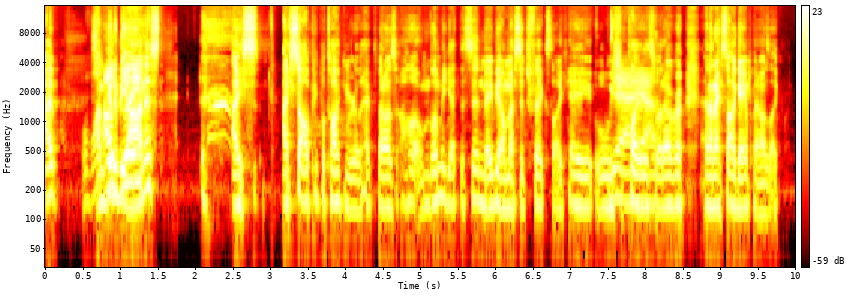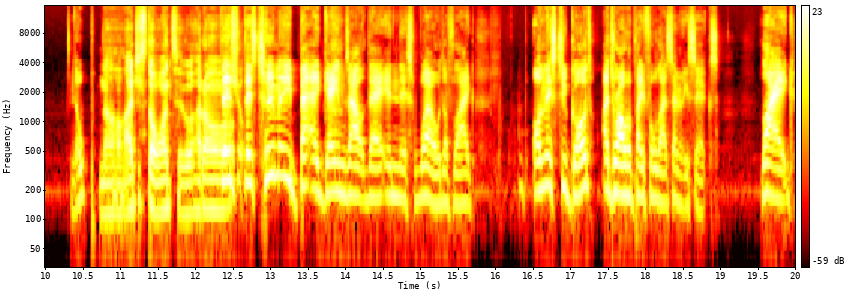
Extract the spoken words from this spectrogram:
I, Well, I'm gonna be Ugly. honest. I saw people talking really hyped about. it. I was like, oh, let me get this in. Maybe I'll message Fix like, hey, we Yeah, should play yeah. this, whatever. And then I saw gameplay. and I was like, Nope. no, I just don't want to. I don't. There's there's too many better games out there in this world of like, honest to God, I'd rather play Fallout 76. Like,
